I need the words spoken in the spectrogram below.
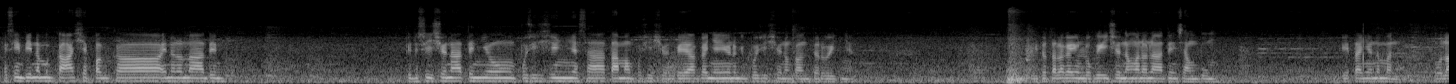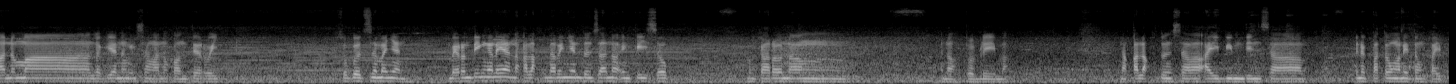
Kasi hindi na magkakasya pagka inano natin. Pinosisyon natin yung position niya sa tamang position. Kaya ganyan yung naging position ng counterweight niya. Ito talaga yung location ng ano natin, isang boom. Kita nyo naman. Wala na malagyan ng isang ano counterweight. So goods naman yan. Meron ding ano yan, nakalak na rin yan dun sa ano, in case of magkaroon ng ano, problema. Nakalak dun sa I-beam din sa pinagpatungan nitong pipe.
